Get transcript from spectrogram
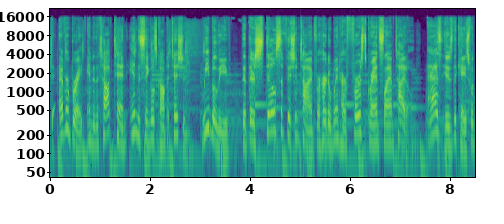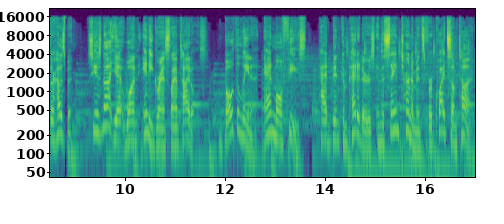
to ever break into the top 10 in the singles competition. We believe that there's still sufficient time for her to win her first Grand Slam title, as is the case with her husband. She has not yet won any Grand Slam titles. Both Elina and Monfils had been competitors in the same tournaments for quite some time,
